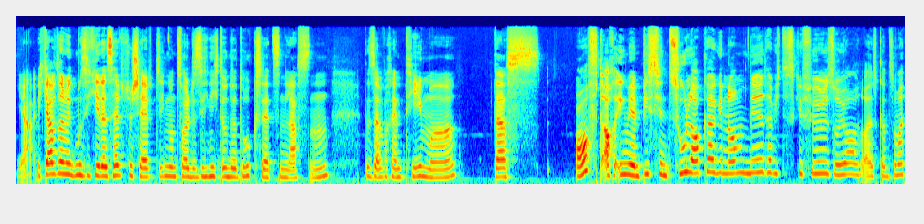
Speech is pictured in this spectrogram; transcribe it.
ja, ich glaube, damit muss sich jeder selbst beschäftigen und sollte sich nicht unter Druck setzen lassen. Das ist einfach ein Thema, das oft auch irgendwie ein bisschen zu locker genommen wird, habe ich das Gefühl. So, ja, alles ganz normal.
